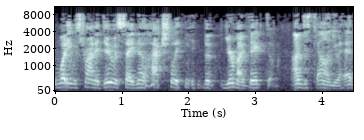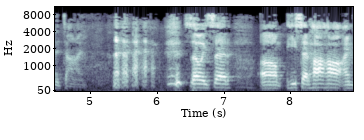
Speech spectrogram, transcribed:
what he was trying to do is say, no, actually, the, you're my victim. I'm just telling you ahead of time. so he said, um, he said, "Ha ha, I'm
